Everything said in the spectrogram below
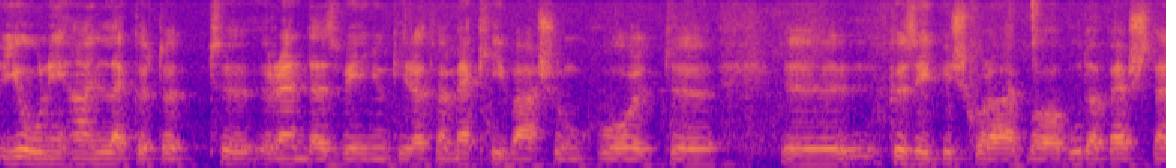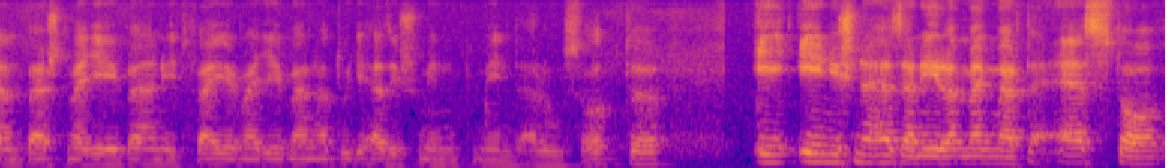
jó néhány lekötött rendezvényünk, illetve meghívásunk volt középiskolákban, Budapesten, Pest megyében, itt Fejér megyében, hát ugye ez is mind, mind elúszott. Én is nehezen élem meg, mert ezt a,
